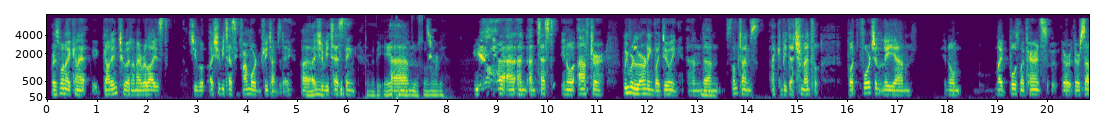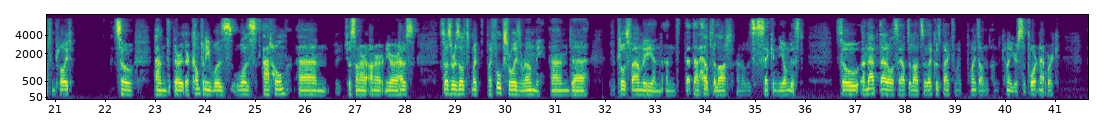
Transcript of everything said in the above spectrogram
Whereas when I kind of got into it and I realized she I should be testing far more than three times a day. Uh, yeah. I should be testing to maybe eight um, times or so nearly. Yeah, and and test. You know, after we were learning by doing, and mm. um, sometimes that can be detrimental. But fortunately, um, you know, my both my parents they're they're self-employed, so and their their company was was at home, um, just on our on our near our house. So as a result, my my folks were always around me, and uh, a close family and, and that, that helped a lot. And I was the second youngest. So, and that, that also helped a lot. So that goes back to my point on, on kind of your support network.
